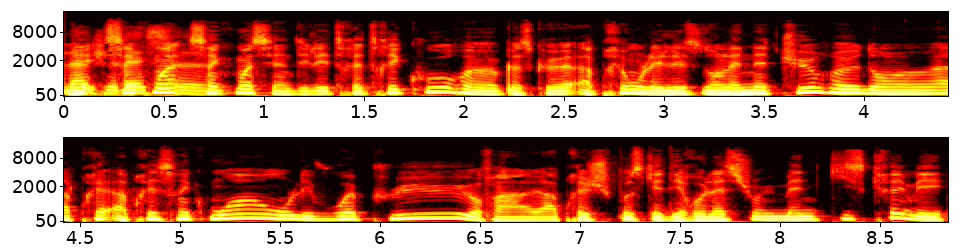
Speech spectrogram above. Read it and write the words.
là, je cinq, laisse, mois, cinq mois, c'est un délai très très court euh, parce que après on les laisse dans la nature. euh, Dans, après après cinq mois, on les voit plus. Enfin après, je suppose qu'il y a des relations humaines qui se créent, mais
